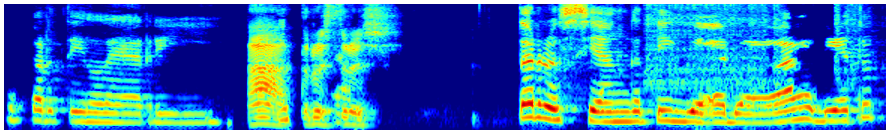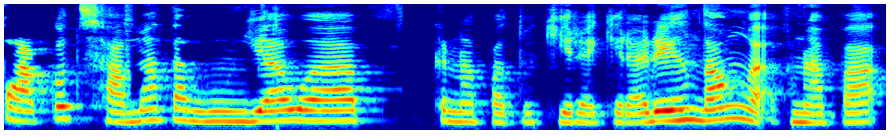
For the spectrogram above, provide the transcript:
Seperti Larry. Nah, terus terus. Yang ketiga adalah dia tuh takut sama tanggung jawab. Kenapa tuh kira-kira? Ada yang tahu nggak kenapa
